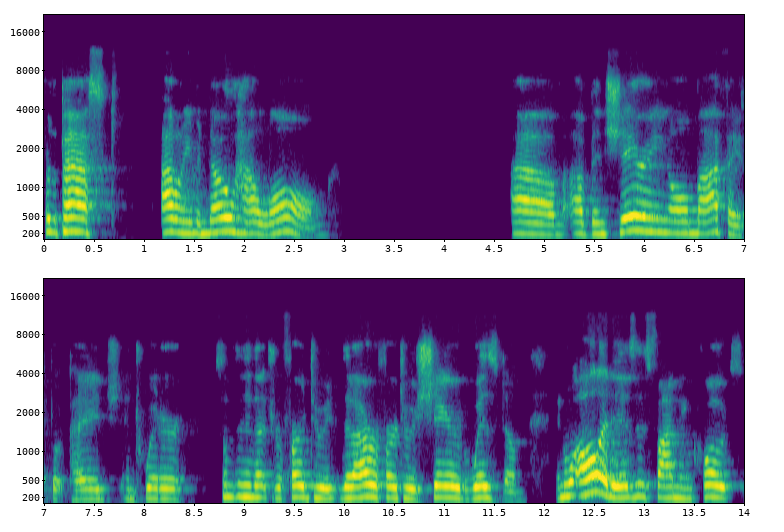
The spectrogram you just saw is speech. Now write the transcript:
For the past, I don't even know how long, um, I've been sharing on my Facebook page and Twitter something that's referred to that I refer to as shared wisdom. And all it is is finding quotes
